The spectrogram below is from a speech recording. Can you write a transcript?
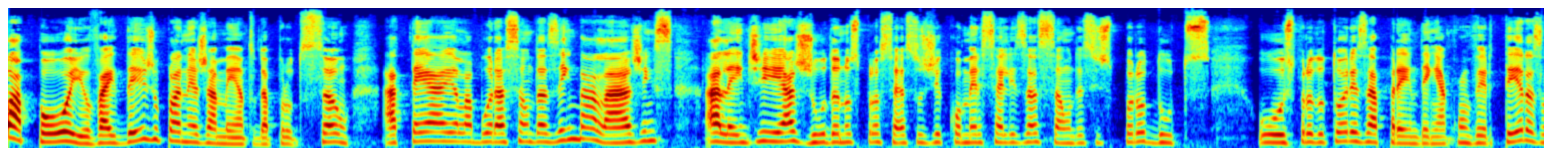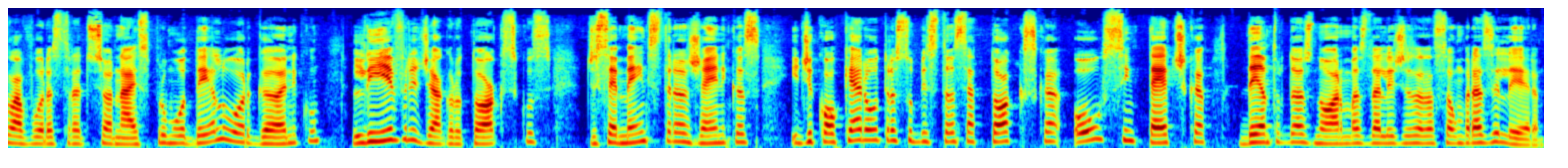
apoio vai desde o planejamento da produção até a elaboração das embalagens, além de ajuda nos processos de comercialização desses produtos. Os produtores aprendem a converter as lavouras tradicionais para o modelo orgânico, livre de agrotóxicos, de sementes transgênicas e de qualquer outra substância tóxica ou sintética dentro das normas da legislação brasileira.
